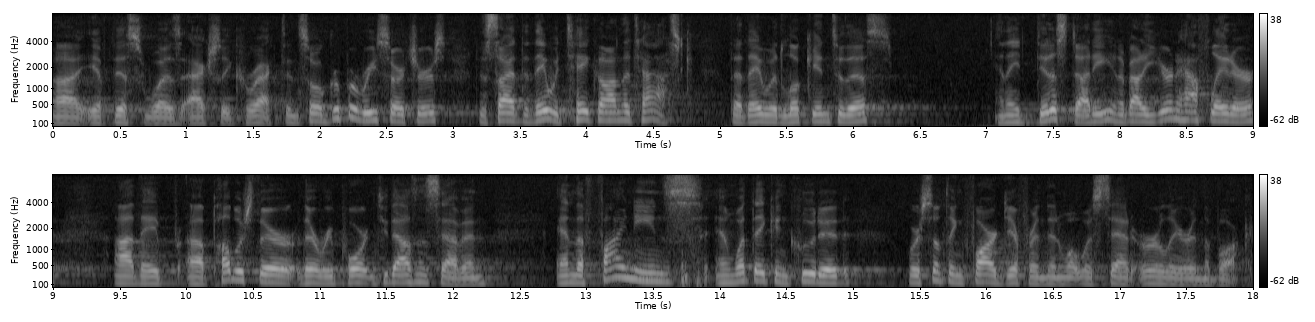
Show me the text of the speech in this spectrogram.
uh, if this was actually correct. And so a group of researchers decided that they would take on the task, that they would look into this. And they did a study, and about a year and a half later, uh, they uh, published their, their report in 2007. And the findings and what they concluded were something far different than what was said earlier in the book.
